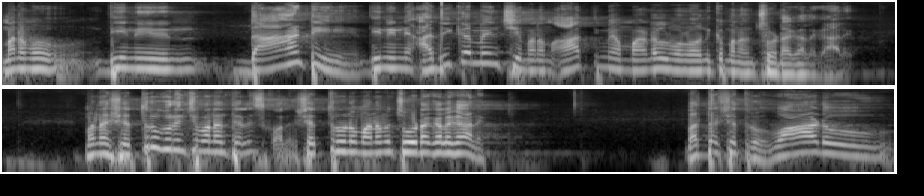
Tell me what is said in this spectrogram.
మనము దీన్ని దాటి దీనిని అధిగమించి మనం ఆత్మీయ మండలంలోనికి మనం చూడగలగాలి. మన శత్రువు గురించి మనం తెలుసుకోవాలి. శత్రువును మనం చూడగలగాలి. బద్ధ శత్రువు వాడు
